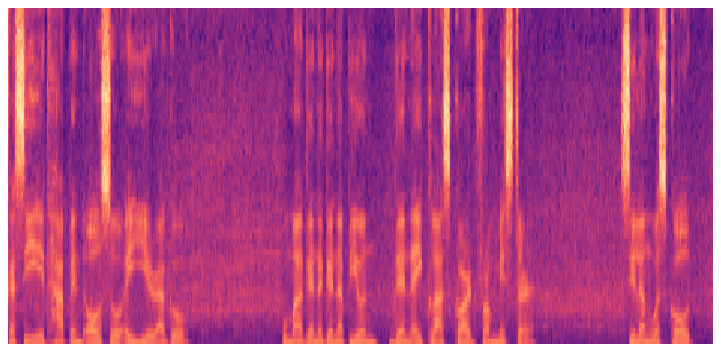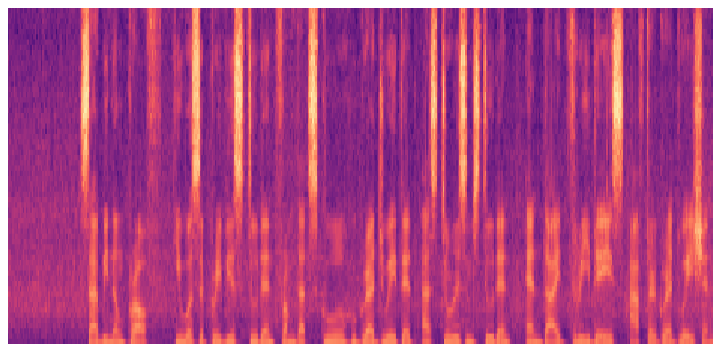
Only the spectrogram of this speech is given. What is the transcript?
Kasi it happened also a year ago. Umaga naganap yun, then a class card from Mr. Silang was called. Sabi ng prof, he was a previous student from that school who graduated as tourism student and died three days after graduation.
